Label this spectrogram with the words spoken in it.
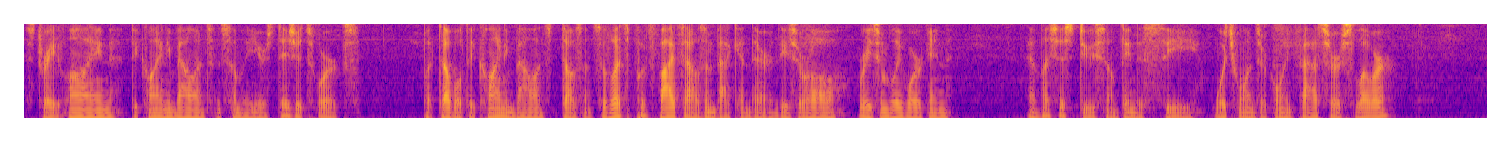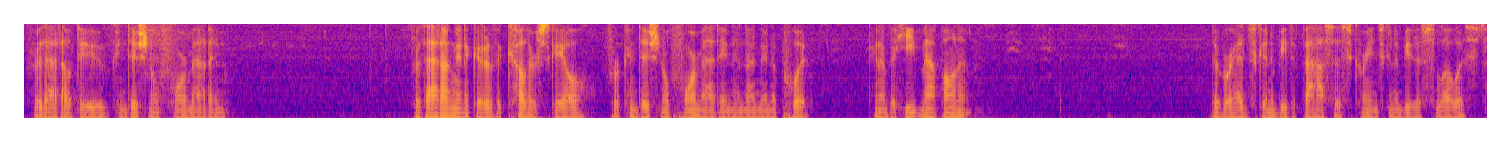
straight line, declining balance, and sum of the year's digits works, but double declining balance doesn't. So let's put 5,000 back in there. These are all reasonably working. And let's just do something to see which ones are going faster or slower. For that, I'll do conditional formatting. For that, I'm going to go to the color scale for conditional formatting, and I'm going to put kind of a heat map on it. The red's going to be the fastest, green's going to be the slowest.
